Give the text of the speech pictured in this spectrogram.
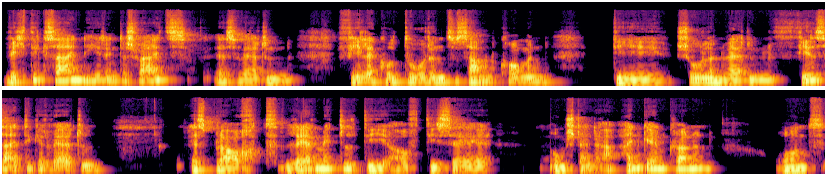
wichtig sein hier in der Schweiz. Es werden viele Kulturen zusammenkommen. Die Schulen werden vielseitiger werden. Es braucht Lehrmittel, die auf diese Umstände eingehen können. Und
